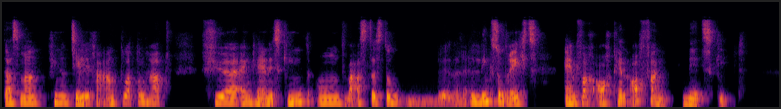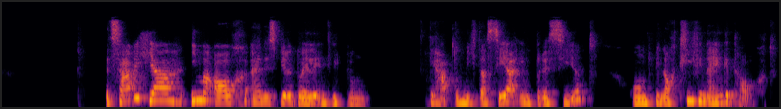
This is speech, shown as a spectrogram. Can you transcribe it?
dass man finanzielle Verantwortung hat für ein kleines Kind und was das dann äh, links und rechts einfach auch kein Auffangnetz gibt. Jetzt habe ich ja immer auch eine spirituelle Entwicklung gehabt und mich da sehr interessiert und bin auch tief hineingetaucht.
